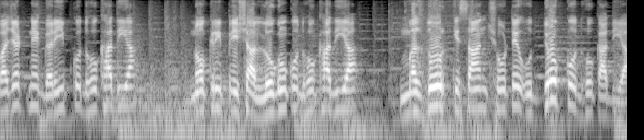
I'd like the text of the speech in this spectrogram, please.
बजट ने गरीब को धोखा दिया नौकरी पेशा लोगों को धोखा दिया मजदूर किसान छोटे उद्योग को धोखा दिया।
